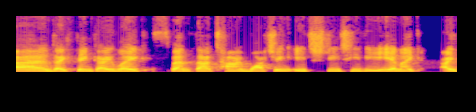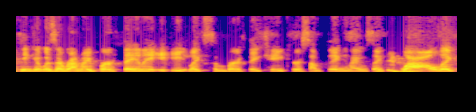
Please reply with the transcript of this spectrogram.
and i think i like spent that time watching hgtv and like i think it was around my birthday and i ate like some birthday cake or something and i was like yeah. wow like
